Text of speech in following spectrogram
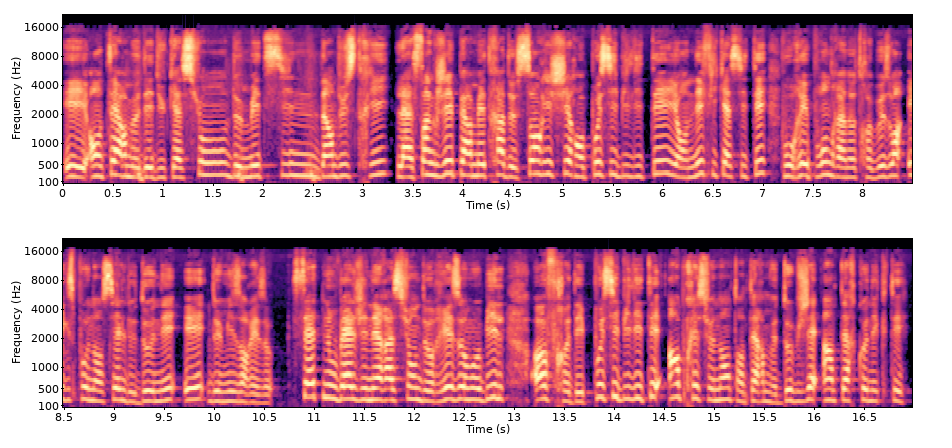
Et en termes d'éducation, de médecine, d'industrie, la 5G permettra de s'enrichir en possibilités et en efficacité pour répondre à notre besoin exponentiel de données et de mise en réseau. Cette nouvelle génération de réseaux mobiles offre des possibilités impressionnantes en termes d'objets interconnectés.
